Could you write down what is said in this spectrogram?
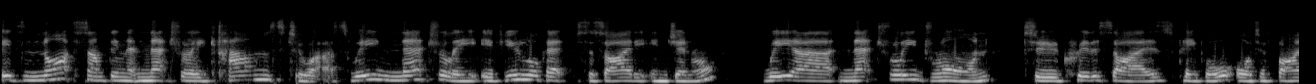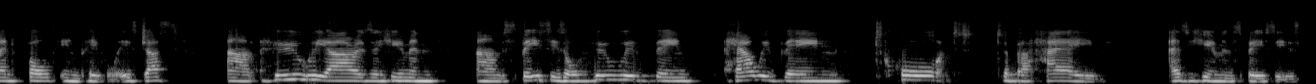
it's not something that naturally comes to us. We naturally, if you look at society in general, we are naturally drawn to criticize people or to find fault in people. It's just uh, who we are as a human um, species or who we've been, how we've been taught to behave as a human species.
